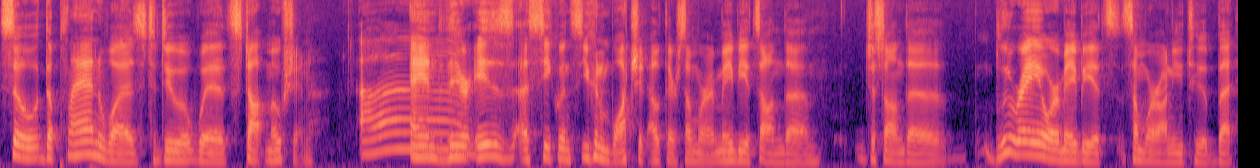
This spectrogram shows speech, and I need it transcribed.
So the plan was to do it with stop motion. Oh. And there ah. is a sequence you can watch it out there somewhere. Maybe it's on the just on the Blu-ray or maybe it's somewhere on YouTube, but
